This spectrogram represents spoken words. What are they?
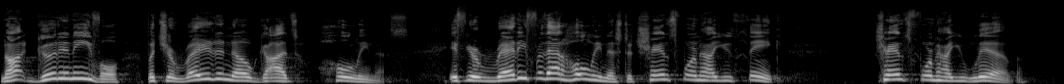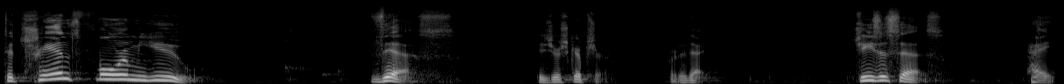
not good and evil, but you're ready to know God's holiness, if you're ready for that holiness to transform how you think, transform how you live, to transform you, this is your scripture for today. Jesus says, Hey,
